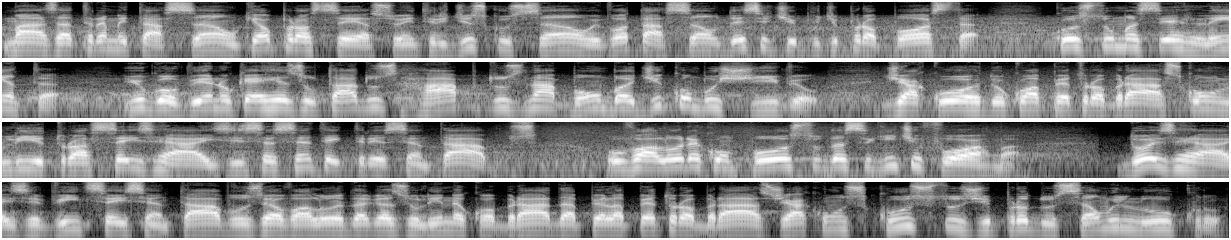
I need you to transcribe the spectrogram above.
Mas a tramitação, que é o processo entre discussão e votação desse tipo de proposta, costuma ser lenta e o governo quer resultados rápidos na bomba de combustível. De acordo com a Petrobras, com um litro a R$ 6,63, o valor é composto da seguinte forma: R$ 2,26 é o valor da gasolina cobrada pela Petrobras, já com os custos de produção e lucro.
